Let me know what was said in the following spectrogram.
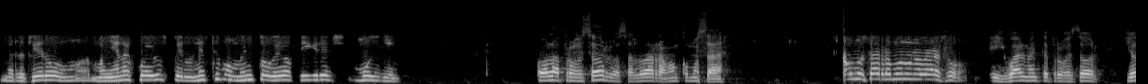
Me refiero mañana jueves, pero en este momento veo a Tigres muy bien. Hola, profesor. Lo saluda Ramón. ¿Cómo está? ¿Cómo está, Ramón? Un abrazo. Igualmente, profesor. Yo,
